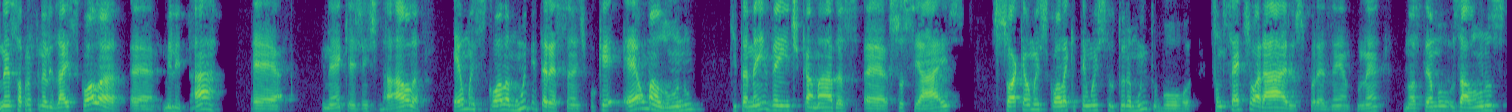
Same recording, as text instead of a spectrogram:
né, só para finalizar, a escola é, militar, é, né, que a gente dá aula, é uma escola muito interessante, porque é um aluno que também vem de camadas é, sociais, só que é uma escola que tem uma estrutura muito boa. São sete horários, por exemplo, né? Nós temos os alunos,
